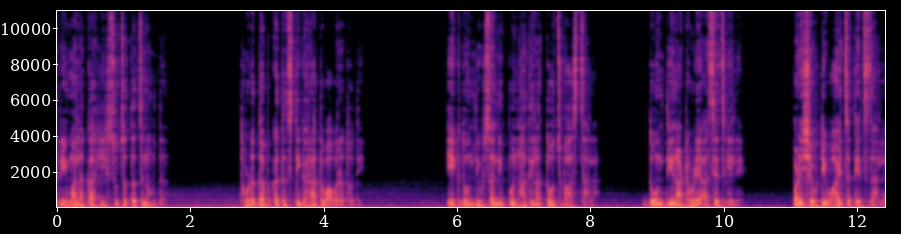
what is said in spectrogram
रीमाला काही सुचतच नव्हतं. थोडं दबकतच ती घरात वावरत होती. एक दोन दिवसांनी पुन्हा तिला तोच भास झाला. दोन तीन आठवडे असेच गेले. पण शेवटी व्हायचं तेच झालं.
